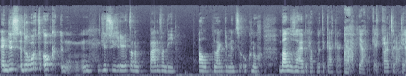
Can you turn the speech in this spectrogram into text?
en dus er wordt ook mm, gesuggereerd dat een paar van die al blanke mensen ook nog banden zou hebben gehad met de KKK. Ah, ja, kijk. Uiteraard. Ja.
